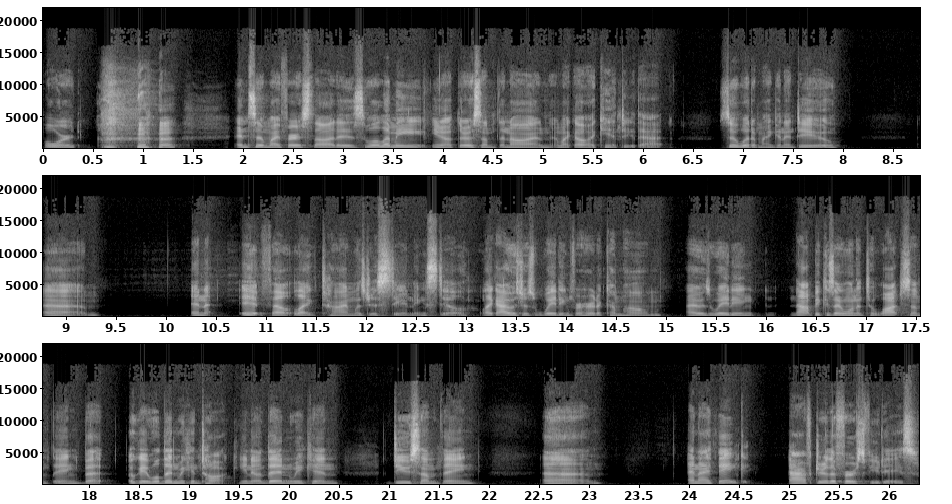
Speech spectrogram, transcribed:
bored. and so my first thought is, well, let me, you know, throw something on. I'm like, oh, I can't do that. So what am I going to do? Um, and it felt like time was just standing still. Like I was just waiting for her to come home. I was waiting, not because I wanted to watch something, but okay, well, then we can talk, you know, then we can do something. Um, and I think after the first few days,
